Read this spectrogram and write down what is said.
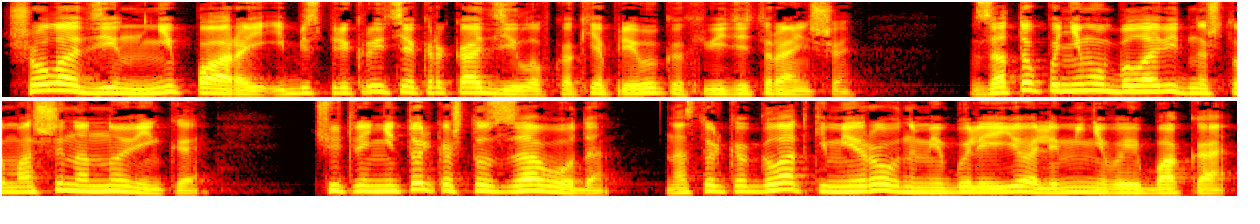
Шел один, не парой и без прикрытия крокодилов, как я привык их видеть раньше. Зато по нему было видно, что машина новенькая, чуть ли не только что с завода. Настолько гладкими и ровными были ее алюминиевые бока.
